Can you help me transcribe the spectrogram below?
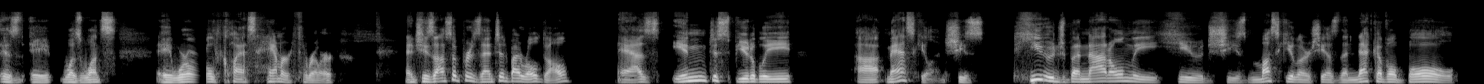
is a was once a world class hammer thrower, and she's also presented by Roald Dahl as indisputably uh, masculine. She's huge, but not only huge. She's muscular. She has the neck of a bull.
